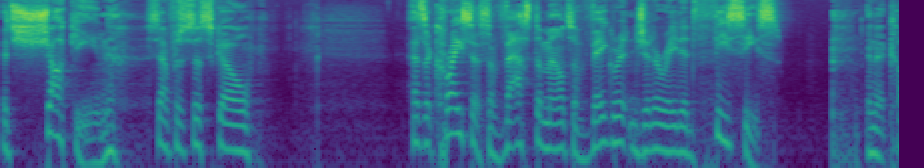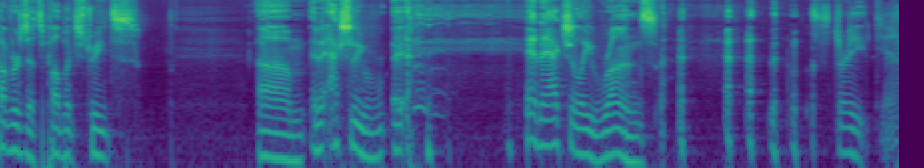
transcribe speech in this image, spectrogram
It's shocking. San Francisco has a crisis of vast amounts of vagrant generated feces, and it covers its public streets. Um, and it actually, it actually runs street. Yeah.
